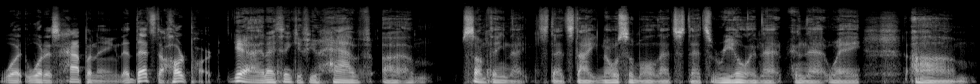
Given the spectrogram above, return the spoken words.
what, what is happening. That That's the hard part. yeah, and I think if you have um, something that's that's diagnosable, that's that's real in that in that way, um,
